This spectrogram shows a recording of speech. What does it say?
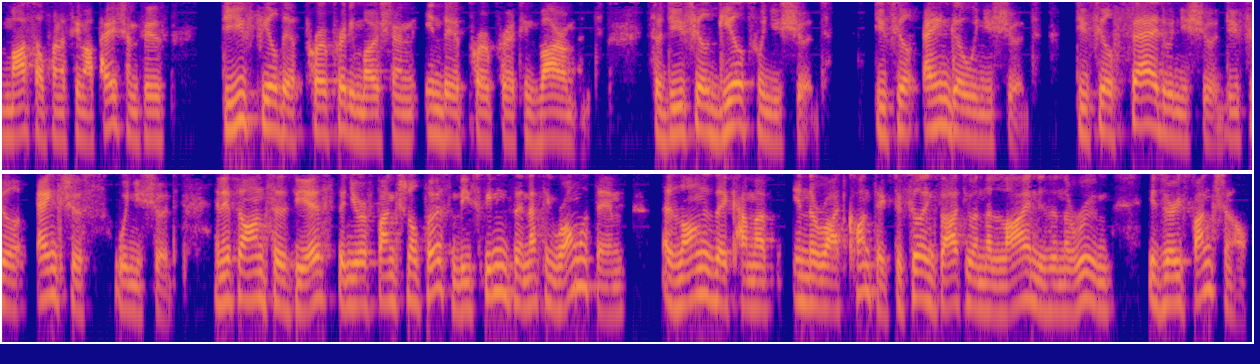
myself when i see my patients is do you feel the appropriate emotion in the appropriate environment so do you feel guilt when you should do you feel anger when you should? Do you feel sad when you should? Do you feel anxious when you should? And if the answer is yes, then you're a functional person. These feelings, there's nothing wrong with them. as long as they come up in the right context. To feel anxiety when the lion is in the room is very functional.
